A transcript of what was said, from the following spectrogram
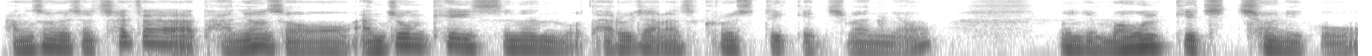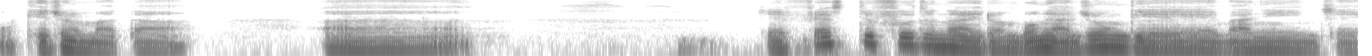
방송에서 찾아다녀서 안 좋은 케이스는 뭐 다루지 않아서 그럴 수도 있겠지만요. 뭐 이제 먹을 게 지천이고 계절마다 아 이제 패스트푸드나 이런 몸에 안 좋은 게 많이 이제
